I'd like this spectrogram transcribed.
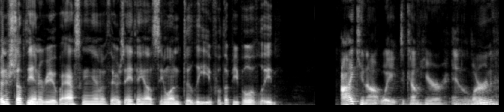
Finished up the interview by asking him if there was anything else he wanted to leave with the people of Lead. I cannot wait to come here and learn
